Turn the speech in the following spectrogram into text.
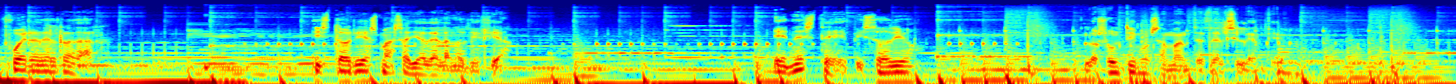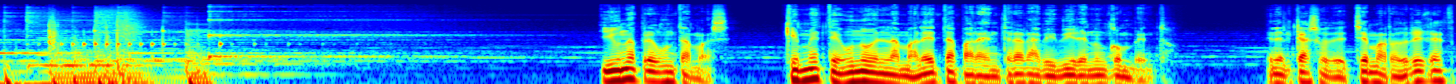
Fuera del radar. Historias más allá de la noticia. En este episodio, los últimos amantes del silencio. Y una pregunta más. ¿Qué mete uno en la maleta para entrar a vivir en un convento? En el caso de Chema Rodríguez,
